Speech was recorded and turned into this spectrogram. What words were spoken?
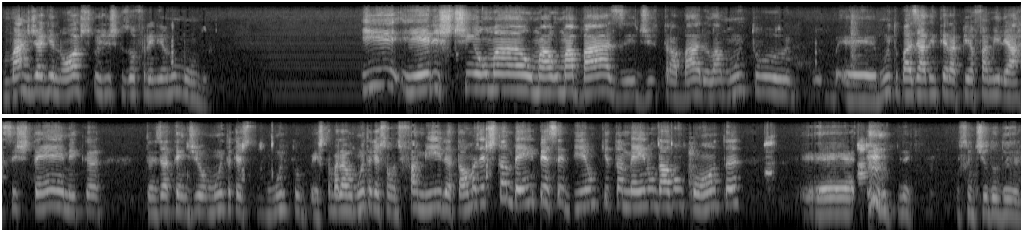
mais diagnósticos de esquizofrenia no mundo. E, e eles tinham uma, uma, uma, base de trabalho lá muito, é, muito baseada em terapia familiar sistêmica. Então eles atendiam muito, muito, eles trabalhavam muito a questão de família, tal, mas eles também percebiam que também não davam conta é, no sentido de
